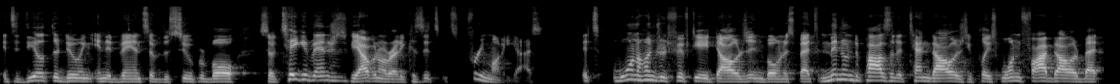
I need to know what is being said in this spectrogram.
It's a deal that they're doing in advance of the Super Bowl. So take advantage if you haven't already because it's, it's free money, guys. It's $158 in bonus bets. Minimum deposit at $10. You place one $5 bet.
